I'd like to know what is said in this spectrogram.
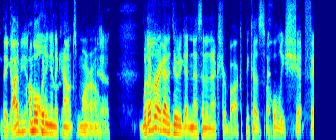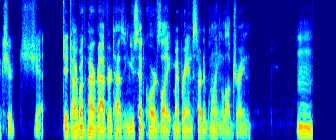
They got I'm, me. I'm opening an account tomorrow. Yeah. Whatever I Um, got to do to get NESN an extra buck because holy shit, fix your shit. Dude, talk about the power of advertising. You said Coors Light. My brain started playing Love Train. Mm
